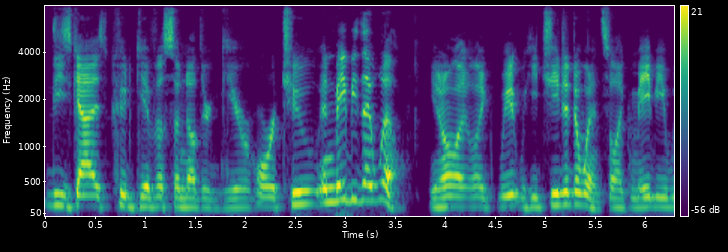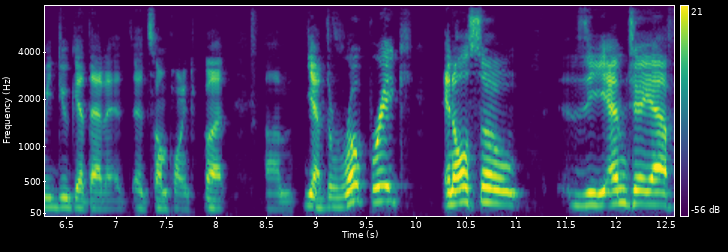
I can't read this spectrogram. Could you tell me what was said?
these guys could give us another gear or two, and maybe they will. You know, like, like we he cheated to win, so like maybe we do get that at, at some point. But um, yeah, the rope break and also the MJF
